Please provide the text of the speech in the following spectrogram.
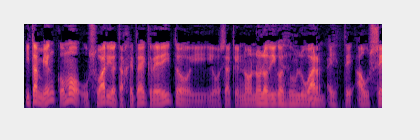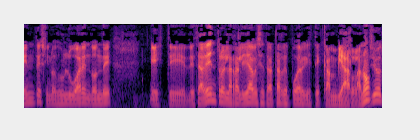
y también como usuario de tarjeta de crédito, y, y, o sea que no, no lo digo desde un lugar este, ausente, sino desde un lugar en donde este, desde adentro de la realidad a veces tratar de poder este, cambiarla, ¿no? Yo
